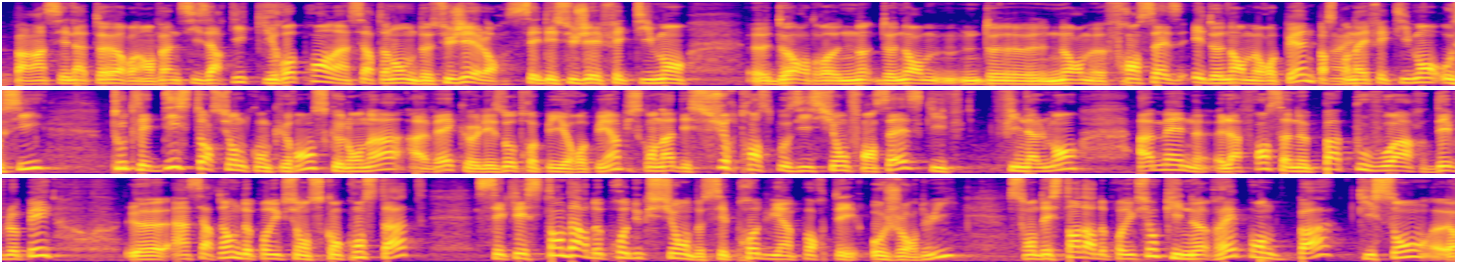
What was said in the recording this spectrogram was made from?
par un sénateur en 26 articles qui reprend un certain nombre de sujets. Alors, c'est des sujets effectivement euh, d'ordre de normes, de normes françaises et de normes européennes, parce qu'on a effectivement aussi toutes les distorsions de concurrence que l'on a avec les autres pays européens, puisqu'on a des surtranspositions françaises qui finalement amènent la France à ne pas pouvoir développer euh, un certain nombre de productions. Ce qu'on constate, c'est que les standards de production de ces produits importés aujourd'hui sont des standards de production qui ne répondent pas, qui sont, euh,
